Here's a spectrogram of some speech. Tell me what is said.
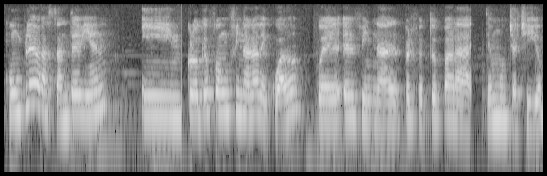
Cumple bastante bien y creo que fue un final adecuado. Fue el final perfecto para este muchachillo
